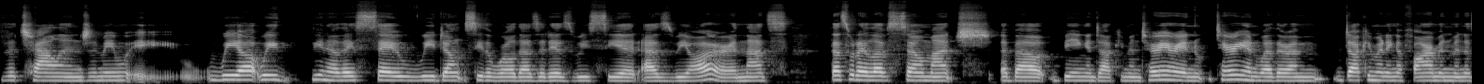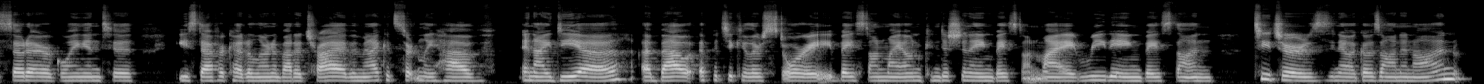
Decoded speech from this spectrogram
the challenge. I mean, we, we, we, you know, they say we don't see the world as it is, we see it as we are. And that's, that's what I love so much about being a documentarian, whether I'm documenting a farm in Minnesota or going into East Africa to learn about a tribe. I mean, I could certainly have an idea about a particular story based on my own conditioning, based on my reading, based on teachers, you know, it goes on and on.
